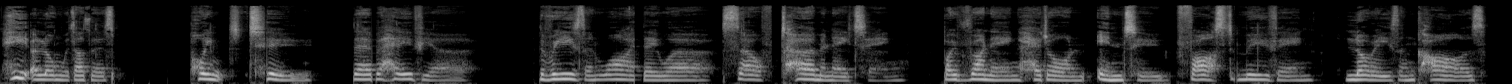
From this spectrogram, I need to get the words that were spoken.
He, along with others, point to their behaviour, the reason why they were self terminating by running head on into fast moving lorries and cars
